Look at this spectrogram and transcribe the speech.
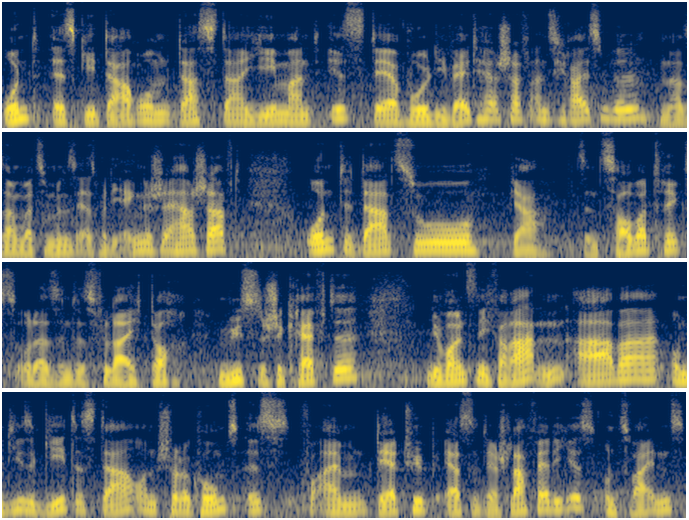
Und es geht darum, dass da jemand ist, der wohl die Weltherrschaft an sich reißen will. Na, sagen wir zumindest erstmal die englische Herrschaft Herrschaft. Und dazu, ja, sind Zaubertricks oder sind es vielleicht doch mystische Kräfte? Wir wollen es nicht verraten, aber um diese geht es da und Sherlock Holmes ist vor allem der Typ, erstens, der schlagfertig ist und zweitens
